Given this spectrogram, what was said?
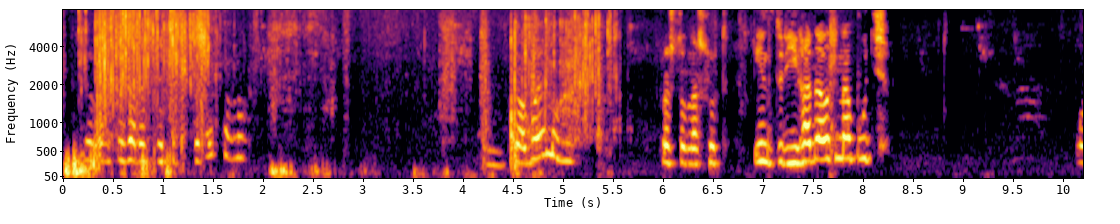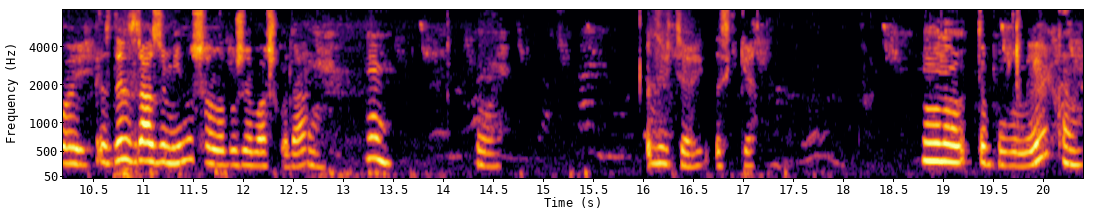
Я вам це зараз. Пробуємо. Просто у нас тут інтрига должна бути. Ой, здив зразу мінус, але дуже важко, так? Да? Давай. Дивіться, наскільки. Ну, воно, типу, велике,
